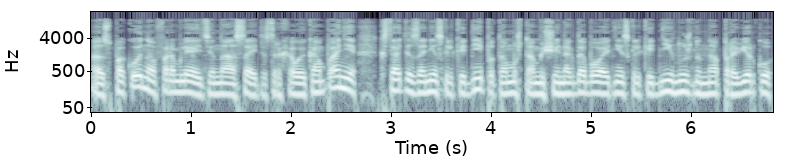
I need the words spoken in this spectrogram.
Э, Спокойно оформляете на сайте страховой компании, кстати, за несколько дней, потому что там еще иногда бывает несколько дней нужно на проверку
